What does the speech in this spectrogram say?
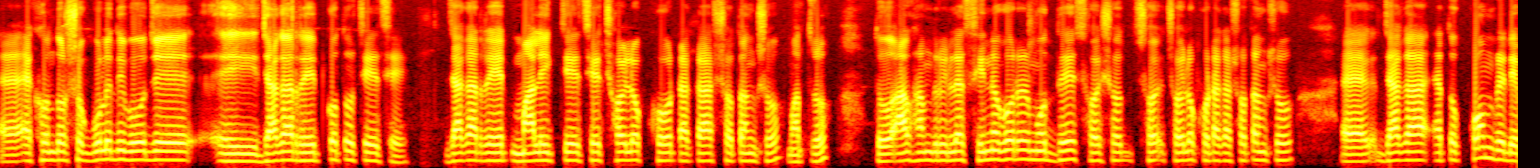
এখন দর্শক বলে দিব যে এই জায়গার রেট কত চেয়েছে? জায়গার রেট মালিক চেয়েছে ছয় লক্ষ টাকা শতাংশ মাত্র। তো আলহামদুলিল্লাহ শ্রীনগরের মধ্যে ছয়, ছয়- লক্ষ টাকা শতাংশ জায়গা এত কম রেডে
